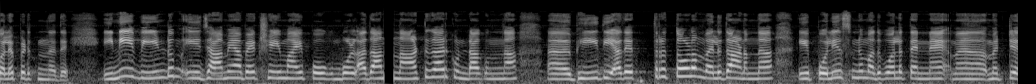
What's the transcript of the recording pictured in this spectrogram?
കൊലപ്പെടുത്തുന്നത്. ഇനി വീണ്ടും ഈ ജാമ്യാപേക്ഷയുമായി പോകുമ്പോൾ അത് ആ നാട്ടുകാർക്കുണ്ടാകുന്ന ഭീതി അത് എത്രത്തോളം വലുതാണെന്ന് ഈ പോലീസിനും അതുപോലെ തന്നെ മറ്റ്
